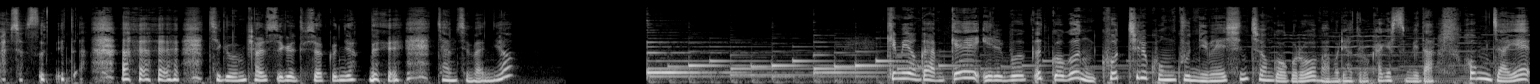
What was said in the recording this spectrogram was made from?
하셨습니다. 지금 별식을 드셨군요. 네. 잠시만요. 김희영과 함께 1부 끝곡은 9709님의 신청곡으로 마무리하도록 하겠습니다. 홍자의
